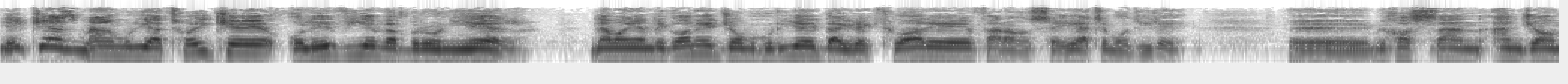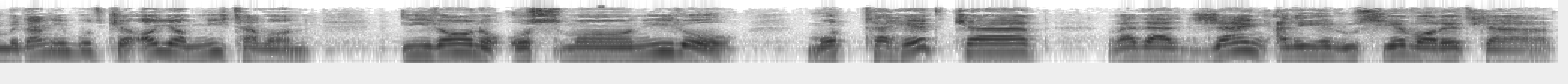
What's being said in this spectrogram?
یکی از معمولیت هایی که اولیویه و برونیر نمایندگان جمهوری دایرکتوار فرانسه هیئت مدیره می‌خواستن انجام بدن این بود که آیا می‌توان ایران و عثمانی رو متحد کرد و در جنگ علیه روسیه وارد کرد.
